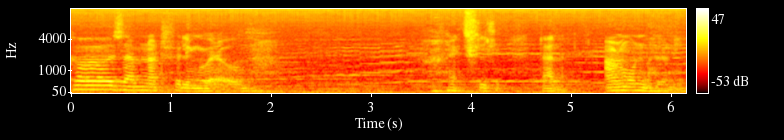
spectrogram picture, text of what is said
Because I'm not feeling well. Actually, তা না আমার মন ভালো নেই।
